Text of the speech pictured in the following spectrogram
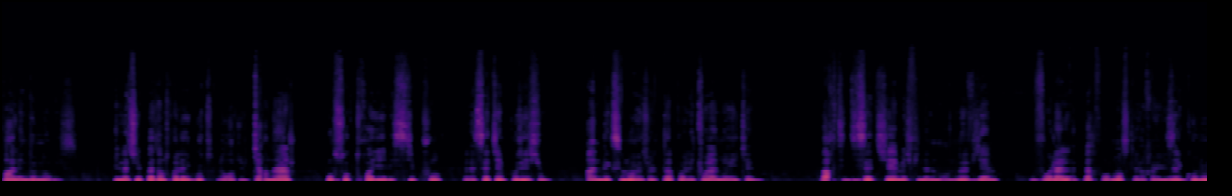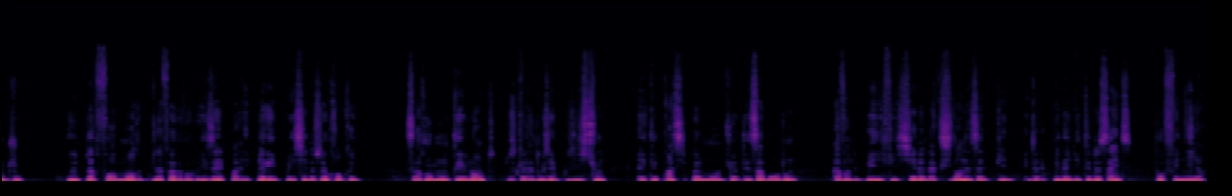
par Lando Norris. Il a su passer entre les gouttes lors du carnage pour s'octroyer les 6 points de la 7ème position, un excellent résultat pour l'écurie américaine. Parti 17ème et finalement 9ème, voilà la performance qu'a réalisé Gonojo. Une performance bien favorisée par les péripéties de ce Grand Prix. Sa remontée lente jusqu'à la 12ème position était principalement due à des abandons avant de bénéficier de l'accident des Alpines et de la pénalité de Sainz pour finir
